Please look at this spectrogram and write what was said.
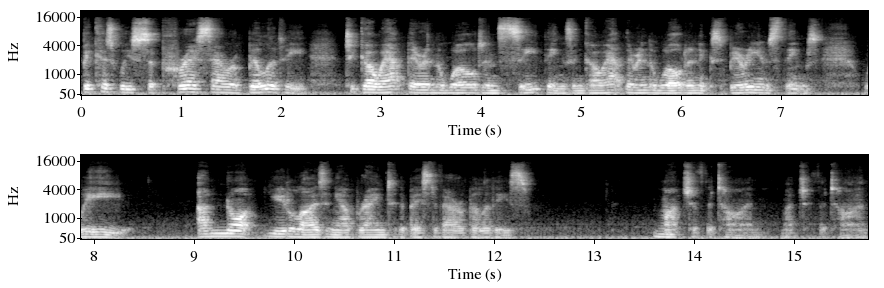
because we suppress our ability to go out there in the world and see things and go out there in the world and experience things. We are not utilizing our brain to the best of our abilities much of the time, much of the time.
